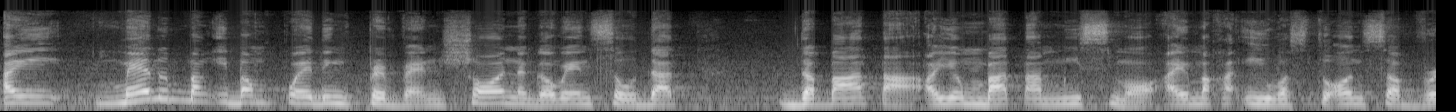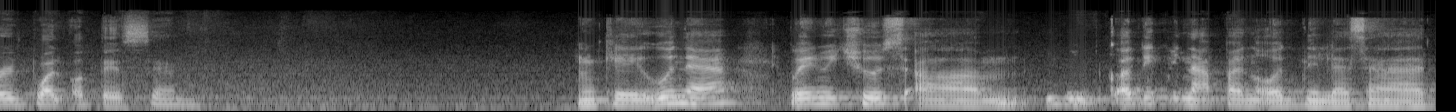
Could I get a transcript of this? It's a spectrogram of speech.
ay meron bang ibang pwedeng prevention na gawin so that the bata o yung bata mismo ay makaiwas doon sa virtual autism? Okay, una, when we choose um, kung ano pinapanood nila sa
